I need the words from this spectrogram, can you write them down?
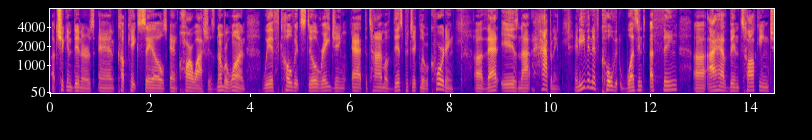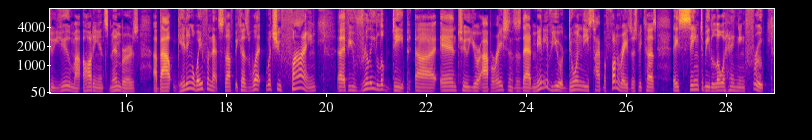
uh, chicken dinners and cupcake sales and car washes. Number one, with COVID still raging at the time of this particular recording, uh, that is not happening. And even if COVID wasn't a thing, uh, I have been talking to you, my audience members, about getting away from that stuff because what, what you find uh, if you really look deep uh, into your operations, is that many of you are doing these type of fundraisers because they seem to be low hanging fruit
